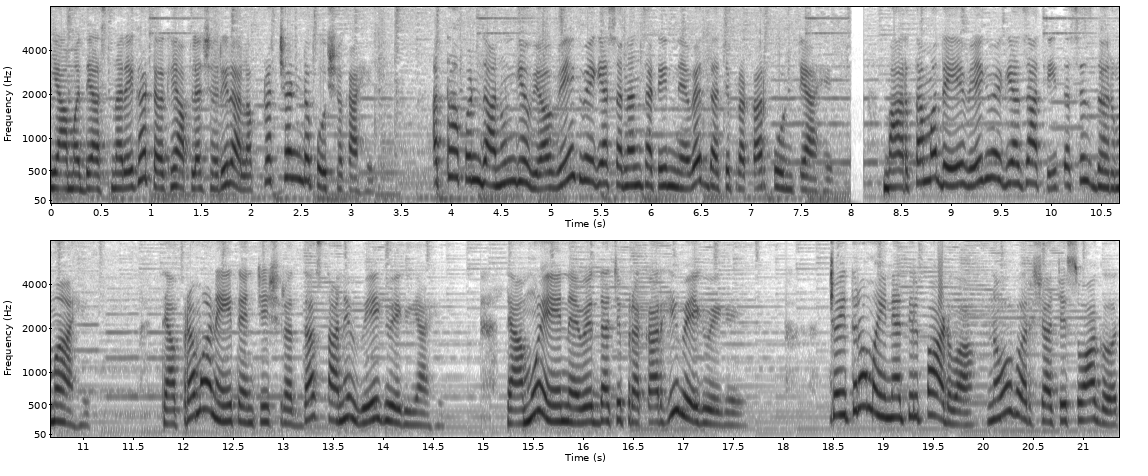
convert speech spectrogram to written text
यामध्ये असणारे घटक हे आपल्या शरीराला प्रचंड पोषक आहेत. आता आपण जाणून घेऊया वेगवेगळ्या सणांसाठी नैवेद्याचे प्रकार कोणते आहेत. भारतामध्ये वेगवेगळ्या जाती तसेच धर्म आहेत. त्याप्रमाणे त्यांची श्रद्धास्थाने वेगवेगळी आहेत. त्यामुळे नैवेद्याचे प्रकारही वेगवेगळे चैत्र महिन्यातील पाडवा नववर्षाचे स्वागत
